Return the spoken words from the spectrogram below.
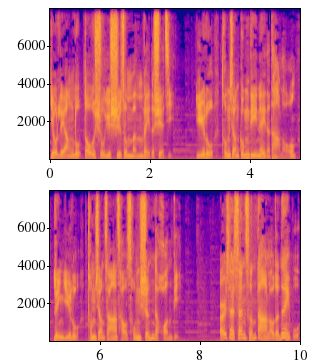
有两路都属于失踪门卫的血迹，一路通向工地内的大楼，另一路通向杂草丛生的荒地。而在三层大楼的内部，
